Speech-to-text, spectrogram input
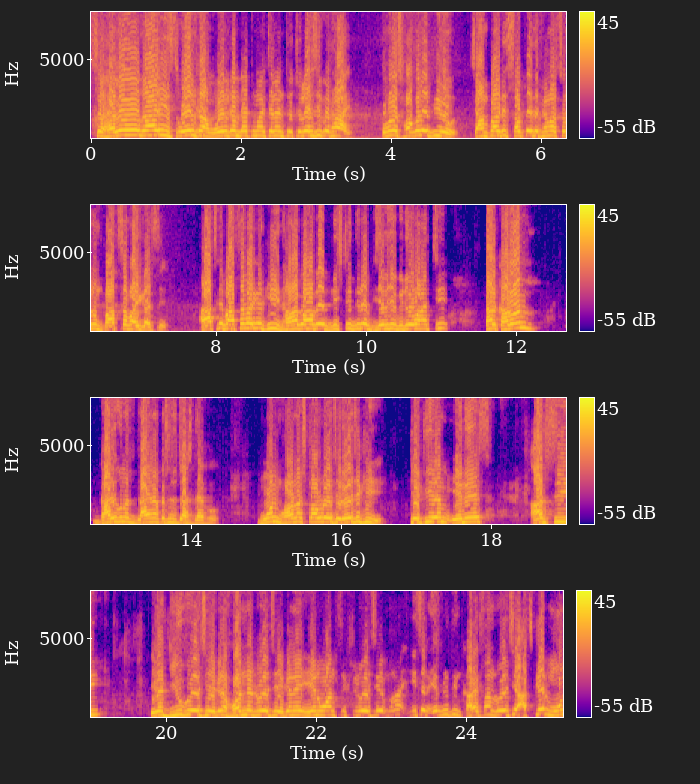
So hello guys welcome welcome back to my channel তো চলে এসেছি কোথায়? তোমরা সকলের প্রিয় চাম্পাহাটির সবচাইতে ফেমাস শোরুম বাদশা বাইকার্সে আর আজকে বাদশা বাইকের কি? ধামাকা হবে বৃষ্টির দিনে ভিজে ভিজে ভিডিও বানাচ্ছি। তার কারণ গাড়িগুলো লাইন আপে শুধু জাস্ট দেখো। মন ভরানোর স্টক রয়েছে রয়েছে কি? কেটিএম এনএস আরসি এখানে ডিউক রয়েছে এখানে হর্নেট রয়েছে এখানে এন ওয়ান সিক্সটি রয়েছে মানে ইচ অ্যান্ড এভরিথিং কালেকশন রয়েছে। আজকের মন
